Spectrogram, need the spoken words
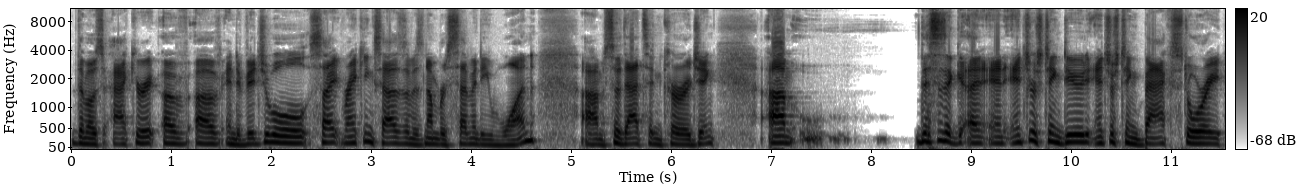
the most accurate of, of individual site rankings has them as number 71 um, so that's encouraging. Um, this is a, an interesting dude interesting backstory.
